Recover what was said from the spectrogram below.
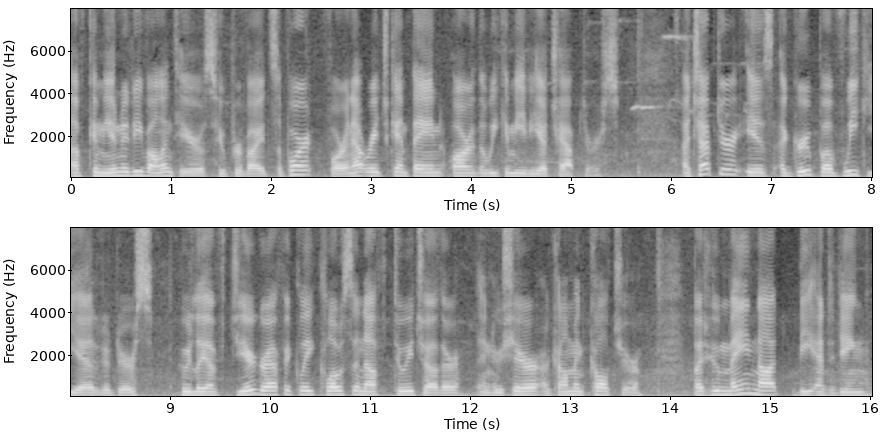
of community volunteers who provide support for an outreach campaign are the Wikimedia chapters. A chapter is a group of wiki editors who live geographically close enough to each other and who share a common culture, but who may not be editing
